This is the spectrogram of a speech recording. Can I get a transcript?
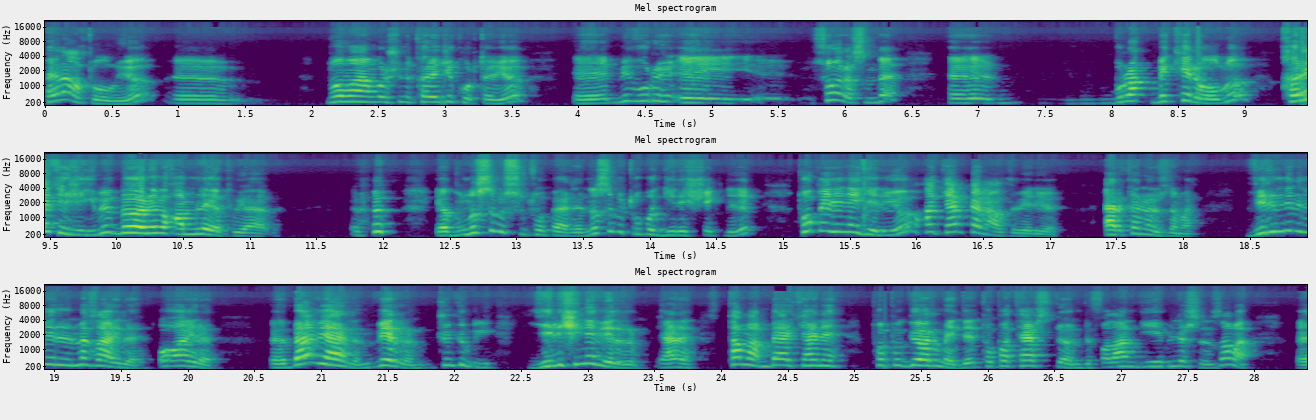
penaltı oluyor. E, Novak'ın vuruşunu kaleci kurtarıyor. E, bir vuruş e, sonrasında e, Burak Bekeroğlu karateci gibi böyle bir hamle yapıyor abi. ya bu nasıl bir stoperdir? Nasıl bir topa giriş şeklidir? Top eline geliyor. Hakem penaltı veriyor. Erkan Özdemir. Verilir verilmez ayrı. O ayrı. E, ben verdim. Veririm. Çünkü gelişine veririm. Yani tamam belki hani topu görmedi. Topa ters döndü falan diyebilirsiniz ama e,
